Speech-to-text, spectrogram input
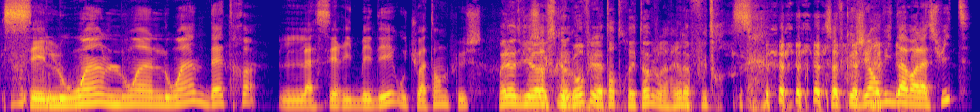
c'est loin, loin, loin d'être la série de BD où tu attends le plus. Ouais, l'autre Sauf que- que gonfle, il attend entre les tomes, j'aurais rien à foutre. Sauf que j'ai envie d'avoir la suite.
